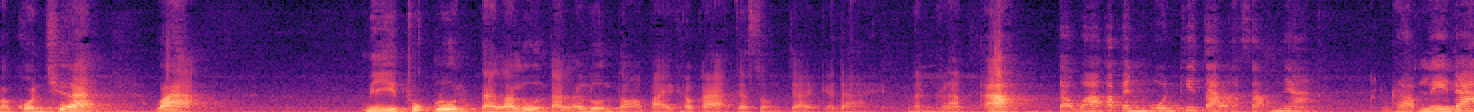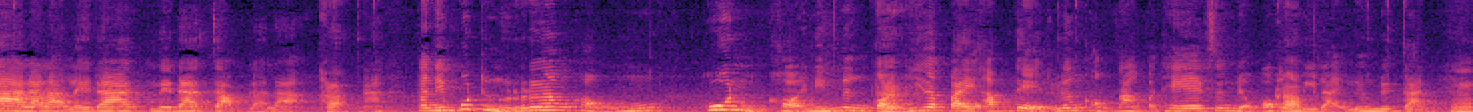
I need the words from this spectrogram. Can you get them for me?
บางคนเชื่อว่ามีทุกรุ่นแต่ละรุ่นแต่ละรุ่นต่อไปเขาก็อาจจะสนใจก็ได้นะครับอะแต่ว่าก็เป็นหุ้นที่ตลาดทรัพย์เนี่ยครับเรดาร์แล้วล่ะเรดาร์เรดาร์จับแล้วล่ะครับนะตอนนี้พูดถึงเรื่องของ หุ้นขออีกนิดนึงก่อนเออที่จะไปอัปเดตเรื่องของต่างประเทศ ซึ่งเดี๋ยวก็ครับยังมีหลายเรื่องด้วยกันอืม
